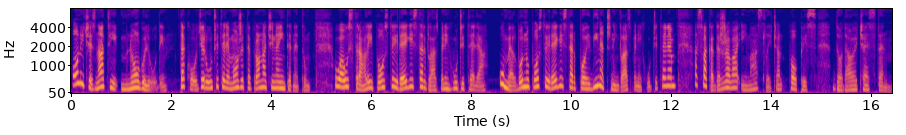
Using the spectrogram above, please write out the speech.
oni će znati mnogo ljudi. Također učitelje možete pronaći na internetu. U Australiji postoji registar glazbenih učitelja. U Melbourneu postoji registar pojedinačnih glazbenih učitelja, a svaka država ima sličan popis, dodao je Česten.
